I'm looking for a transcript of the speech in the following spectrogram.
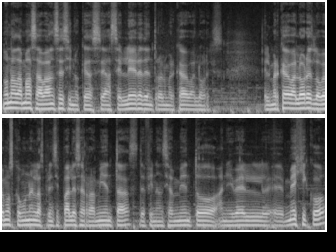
no nada más avance, sino que se acelere dentro del mercado de valores. El mercado de valores lo vemos como una de las principales herramientas de financiamiento a nivel eh, México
